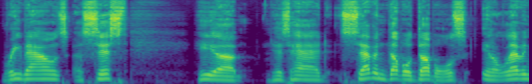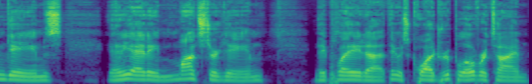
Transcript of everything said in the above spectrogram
rebounds, assists. He uh, has had seven double doubles in 11 games, and he had a monster game they played, uh, I think it was quadruple overtime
